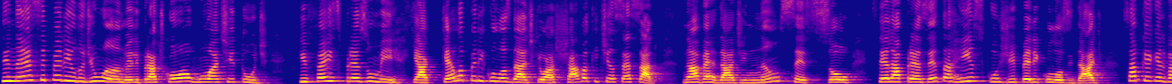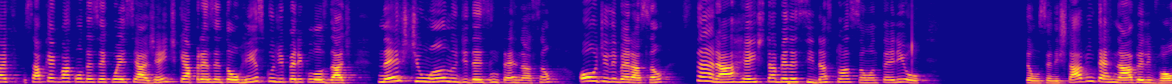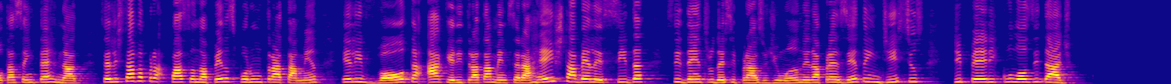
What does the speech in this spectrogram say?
Se nesse período de um ano ele praticou alguma atitude que fez presumir que aquela periculosidade que eu achava que tinha cessado, na verdade não cessou, se ele apresenta riscos de periculosidade, sabe o que, é que ele vai, sabe o que, é que vai acontecer com esse agente que apresentou riscos de periculosidade neste um ano de desinternação ou de liberação? Será restabelecida a situação anterior. Então, se ele estava internado, ele volta a ser internado. Se ele estava passando apenas por um tratamento, ele volta àquele tratamento. Será restabelecida se dentro desse prazo de um ano ele apresenta indícios de periculosidade.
